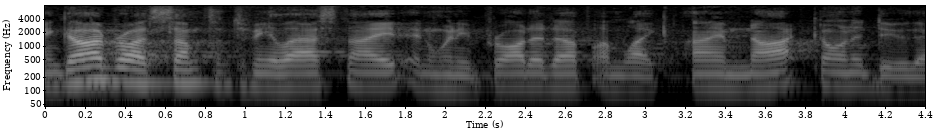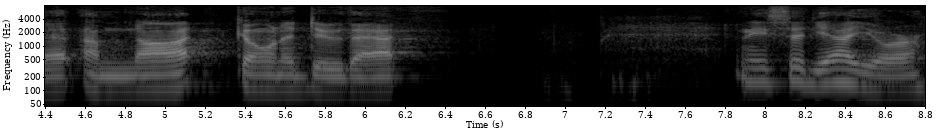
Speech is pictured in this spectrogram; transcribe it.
And God brought something to me last night, and when He brought it up, I'm like, I'm not going to do that. I'm not going to do that. And He said, Yeah, you are.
